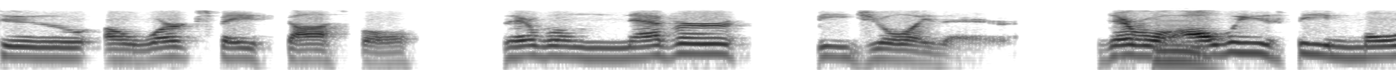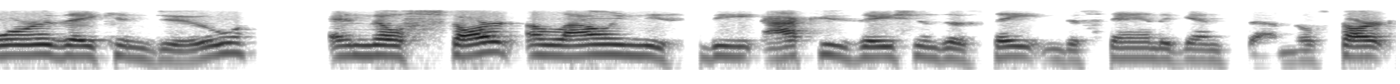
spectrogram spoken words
to a works-based gospel there will never be joy there. There will mm. always be more they can do and they'll start allowing these the accusations of satan to stand against them. They'll start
